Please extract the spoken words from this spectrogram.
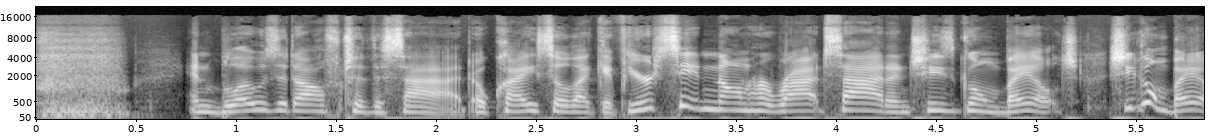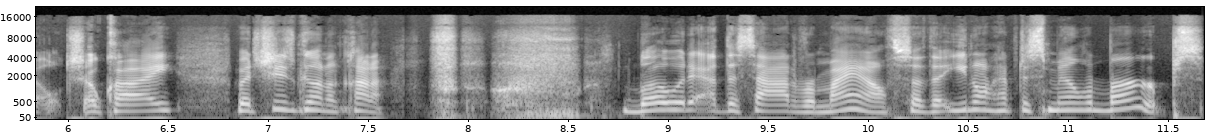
and blows it off to the side. Okay, so like if you're sitting on her right side and she's gonna belch, she's gonna belch. Okay, but she's gonna kind of blow it out the side of her mouth so that you don't have to smell her burps.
